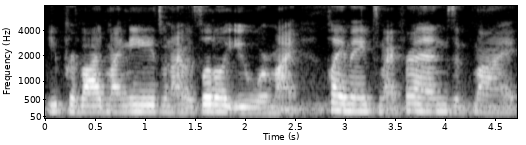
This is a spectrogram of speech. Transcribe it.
you provide my needs. When I was little, you were my playmates, my friends, my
